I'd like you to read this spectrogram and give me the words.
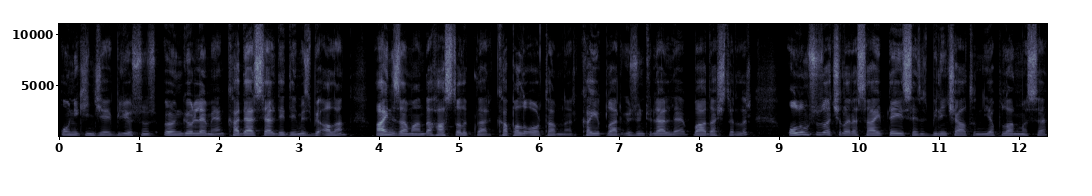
12. ev biliyorsunuz öngörülemeyen kadersel dediğimiz bir alan. Aynı zamanda hastalıklar, kapalı ortamlar, kayıplar, üzüntülerle bağdaştırılır. Olumsuz açılara sahip değilseniz bilinçaltının yapılanması,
